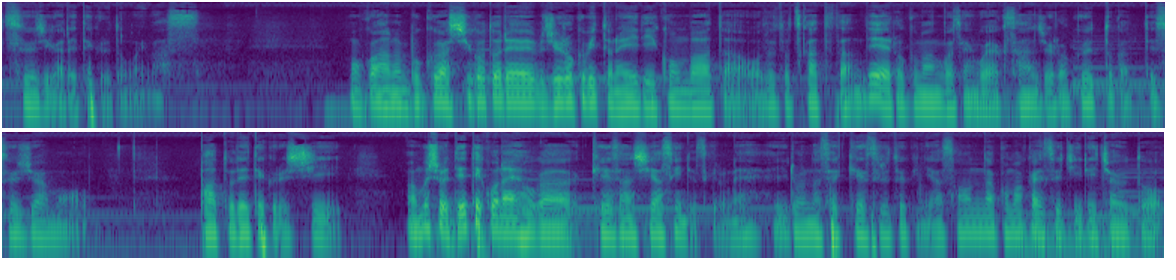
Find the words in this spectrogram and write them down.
数字が出てくると思います。もうあの僕は仕事で16ビットの AD コンバーターをずっと使ってたんで6万5536とかって数字はもうパッと出てくるし、まあ、むしろ出てこない方が計算しやすいんですけどね。いろんな設計する時にはそんな細かい数値入れちゃうと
